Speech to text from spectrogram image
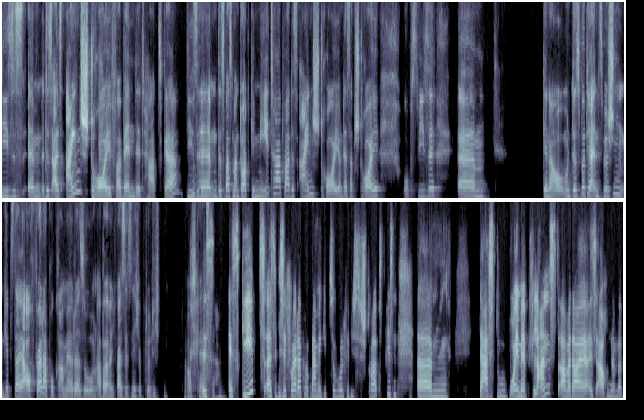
dieses, ähm, das als Einstreu verwendet hat, gell? Diese, mhm. das, was man dort gemäht hat, war das Einstreu und deshalb Streuobstwiese. Ähm, genau, und das wird ja inzwischen, gibt es da ja auch Förderprogramme oder so, aber ich weiß jetzt nicht, ob du dich auskennst. Es, ja. es gibt, also diese Förderprogramme gibt es sowohl für diese Streuobstwiesen, ähm, dass du Bäume pflanzt, aber da ist auch nur ein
